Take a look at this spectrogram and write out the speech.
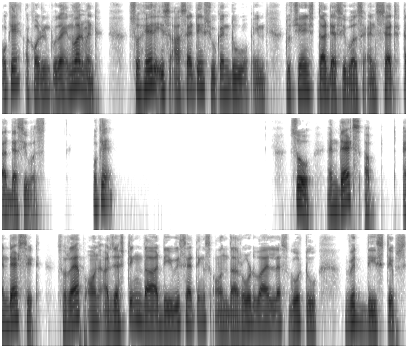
okay? According to the environment. So here is our settings you can do in to change the decibels and set the decibels okay? So and that's up and that's it so wrap on adjusting the dB settings on the Rode wireless go 2 with these tips.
